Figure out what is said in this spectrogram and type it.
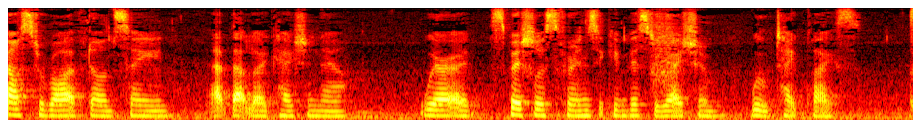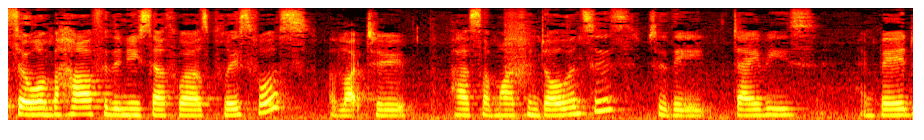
just arrived on scene at that location now where a specialist forensic investigation will take place. So on behalf of the New South Wales Police Force, I'd like to pass on my condolences to the Davies and Baird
